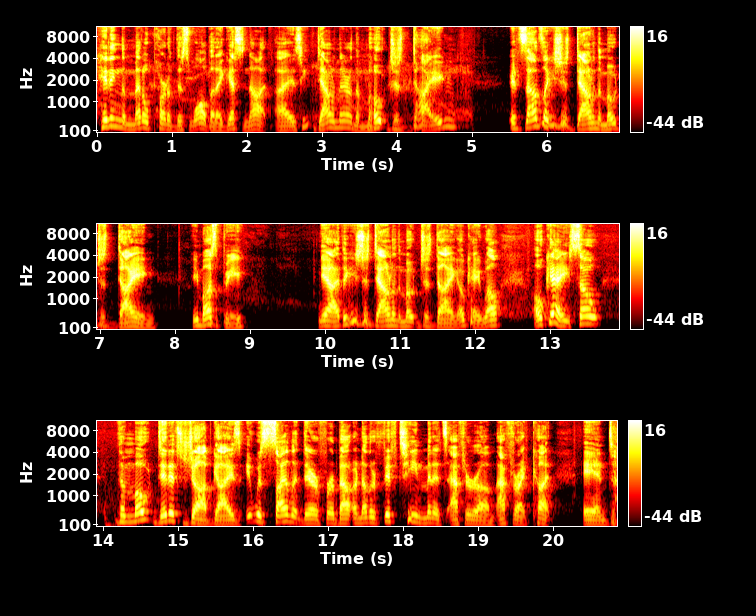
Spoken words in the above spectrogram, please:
hitting the metal part of this wall, but I guess not. Uh, is he down there in the moat just dying? It sounds like he's just down in the moat just dying. He must be. Yeah, I think he's just down in the moat just dying. Okay, well, okay, so the moat did its job, guys. It was silent there for about another 15 minutes after um after I cut. And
